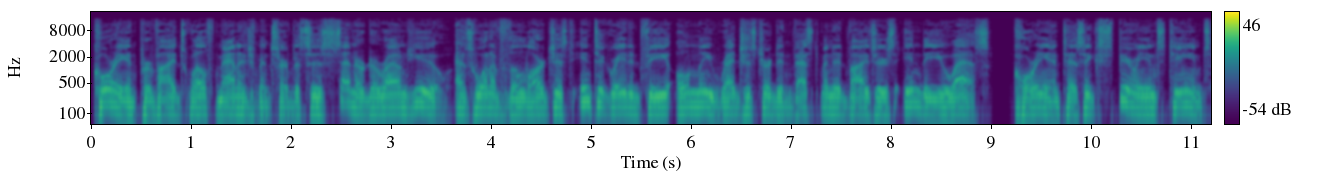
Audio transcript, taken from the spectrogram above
Corient provides wealth management services centered around you. As one of the largest integrated fee only registered investment advisors in the U.S., Corient has experienced teams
